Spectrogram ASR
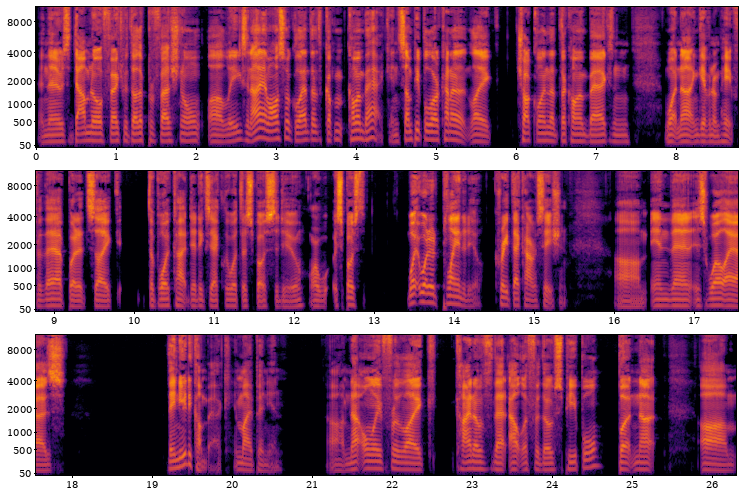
And then it was a domino effect with other professional uh, leagues. And I am also glad that they're coming back. And some people are kind of like chuckling that they're coming back and whatnot and giving them hate for that. But it's like the boycott did exactly what they're supposed to do or supposed to, what, what it planned to do, create that conversation. Um, and then as well as they need to come back, in my opinion. Um, not only for like kind of that outlet for those people, but not, um,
